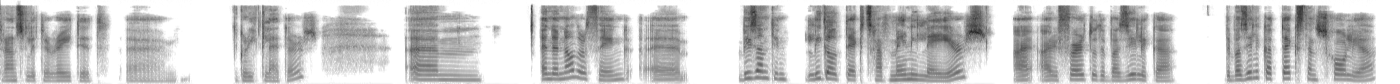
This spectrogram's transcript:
transliterated um, Greek letters. Um, and another thing, uh, Byzantine legal texts have many layers. I, I, refer to the Basilica. The Basilica text and scholia,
